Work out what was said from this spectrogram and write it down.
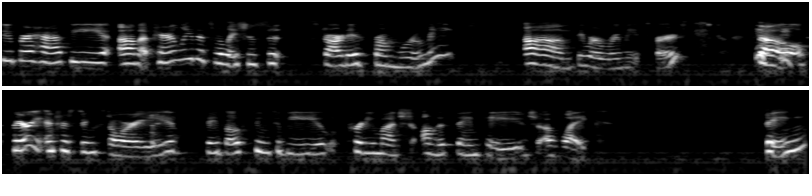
super happy. Um, apparently this relationship started from roommates. Um, they were roommates first. So very interesting story. They both seem to be pretty much on the same page of like things.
